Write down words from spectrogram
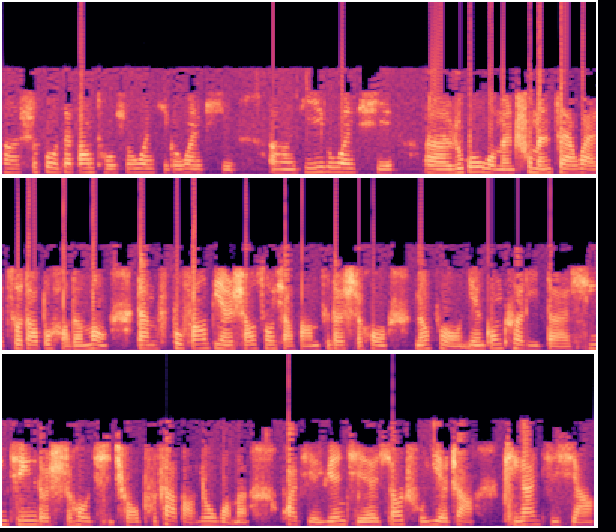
呃，师傅我再帮同学问几个问题。嗯、第一个问题，呃，如果我们出门在外做到不好的梦，但不方便烧送小房子的时候，能否念功课里的心经的时候祈求菩萨保佑我们化解冤结、消除业障、平安吉祥？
